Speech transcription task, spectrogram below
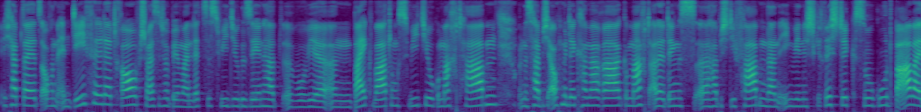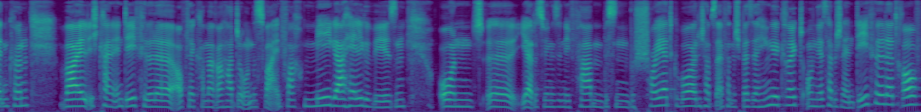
Ich habe da jetzt auch ein ND-Filter drauf. Ich weiß nicht, ob ihr mein letztes Video gesehen habt, äh, wo wir ein Bike-Wartungsvideo gemacht haben. Und das habe ich auch mit der Kamera gemacht. Allerdings äh, habe ich die Farben dann irgendwie nicht richtig so gut bearbeiten können, weil ich keinen ND-Filter auf der Kamera hatte und es war einfach mega hell gewesen. Und äh, ja, deswegen sind die Farben ein bisschen bescheuert geworden. Ich habe es einfach einfach nicht besser hingekriegt und jetzt habe ich einen D-Filter drauf,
